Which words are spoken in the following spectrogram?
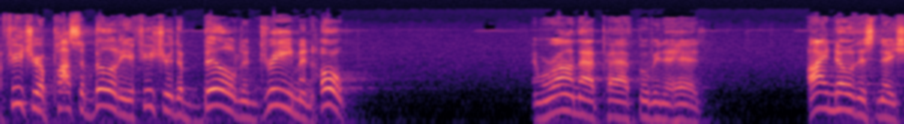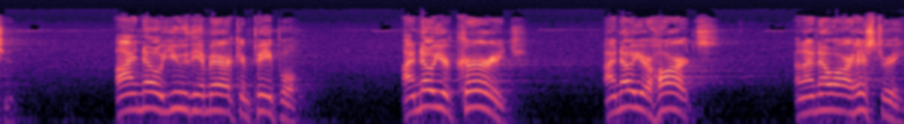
A future of possibility, a future to build and dream and hope. And we're on that path moving ahead. I know this nation. I know you, the American people. I know your courage. I know your hearts. And I know our history.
